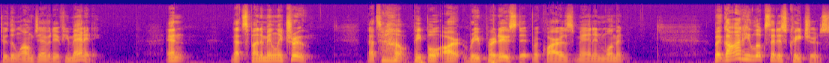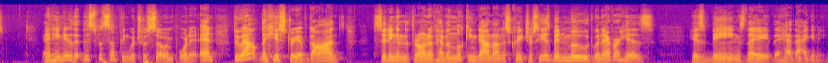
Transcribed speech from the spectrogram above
to the longevity of humanity. And that's fundamentally true. That's how people are reproduced. It requires man and woman. But God, He looks at His creatures, and He knew that this was something which was so important. And throughout the history of God sitting in the throne of heaven, looking down on His creatures, He has been moved whenever His his beings, they, they have agony.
